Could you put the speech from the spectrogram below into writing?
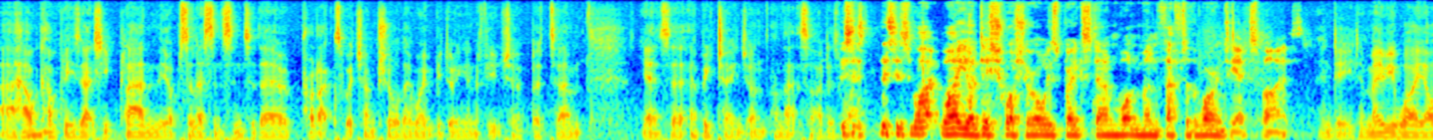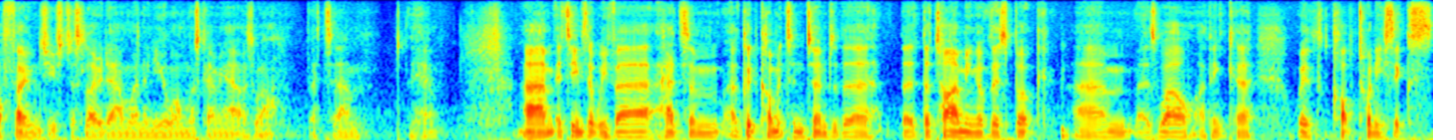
uh, how companies actually plan the obsolescence into their products, which I'm sure they won't be doing in the future. But um, yeah, it's a, a, big change on, on that side as this well. Is, this is why, why your dishwasher always breaks down one month after the warranty expires. Indeed, and maybe why your phones used to slow down when a new one was coming out as well. But um, yeah. Um, it seems that we've uh, had some uh, good comments in terms of the, the, the timing of this book um, as well. I think uh, with COP26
